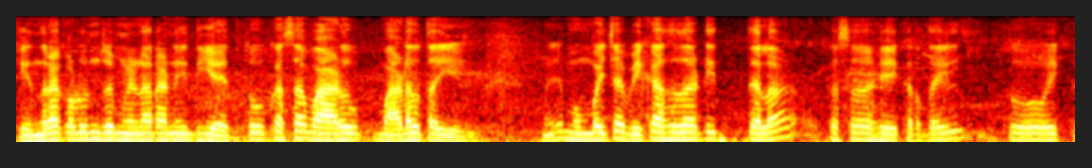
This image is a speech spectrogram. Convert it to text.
केंद्राकडून जो मिळणारा निधी आहे तो कसा वाढव वाढवता येईल? म्हणजे मुंबईच्या विकासासाठी त्याला कसं हे करता येईल तो एक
